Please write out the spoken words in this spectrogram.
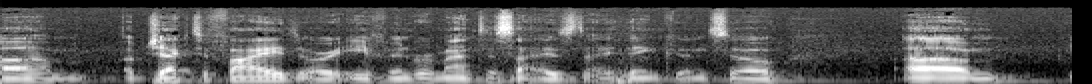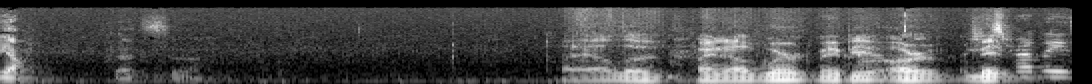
um, objectified or even romanticized, I think. And so, um, yeah, that's. Uh, final, final word, maybe, um, or which is probably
